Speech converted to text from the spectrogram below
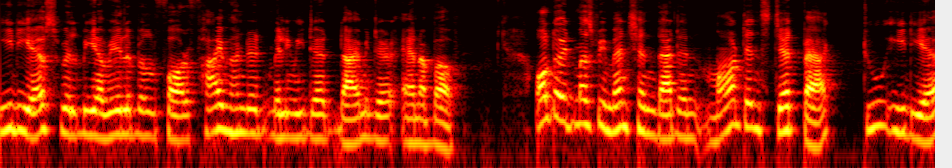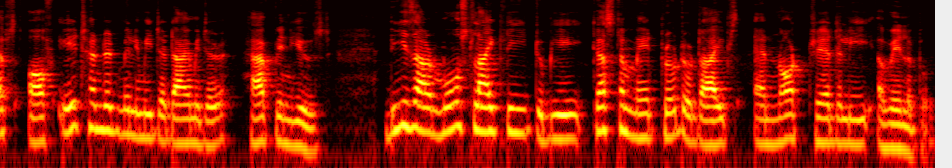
EDFs will be available for 500 millimeter diameter and above. Although it must be mentioned that in Martin's jetpack, two EDFs of 800 millimeter diameter have been used. These are most likely to be custom-made prototypes and not readily available.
